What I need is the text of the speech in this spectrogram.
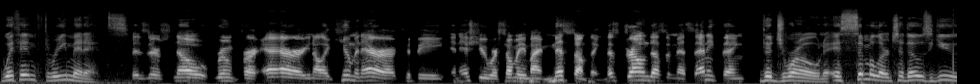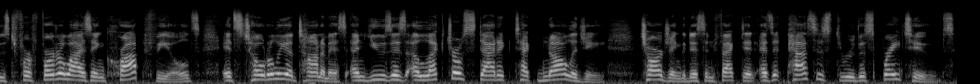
within three minutes. There's no room for error. You know, like human error could be an issue where somebody might miss something. This drone doesn't miss anything. The drone is similar to those used for fertilizing crop fields. It's totally autonomous and uses electrostatic technology, charging the disinfectant as it passes through the spray tubes.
